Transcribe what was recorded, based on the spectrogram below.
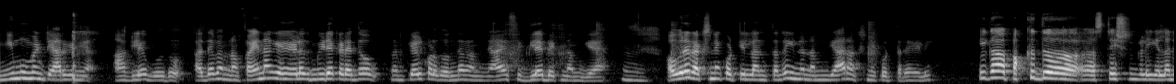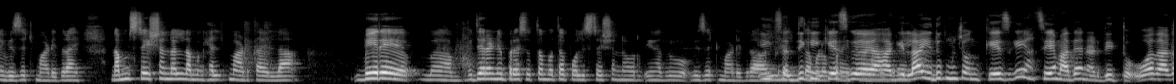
ಎನಿ ಮೂಮೆಂಟ್ ಯಾರಿಗೆ ಆಗ್ಲೇಬಹುದು ಅದೇ ಮ್ಯಾಮ್ ನಾವು ಫೈನ್ ಆಗಿ ಹೇಳೋದು ಮೀಡಿಯಾ ಕಡೆಯಿಂದ ನಾನು ಕೇಳ್ಕೊಳ್ಳೋದು ಒಂದೇ ಮ್ಯಾಮ್ ನ್ಯಾಯ ಸಿಗ್ಲೇಬೇಕು ನಮ್ಗೆ. ಅವರೇ ರಕ್ಷಣೆ ಕೊಟ್ಟಿಲ್ಲ ಅಂತಂದ್ರೆ ಇನ್ನು ನಮ್ಗೆ ಯಾರು ರಕ್ಷಣೆ ಕೊಡ್ತಾರೆ ಹೇಳಿ? ಈಗ ಪಕ್ಕದ ಸ್ಟೇಷನ್ಗಳಿಗೆಲ್ಲ ನೀವು ವಿಸಿಟ್ ಮಾಡಿದ್ರ? ನಮ್ಮ ಸ್ಟೇಷನಲ್ಲಿ ನಮ್ಗೆ ಹೆಲ್ಪ್ ಮಾಡ್ತಾ ಇಲ್ಲ. ಬೇರೆ ವಿದ್ಯಾರಣ್ಯಪುರ ಸುತ್ತಮುತ್ತ ಪೊಲೀಸ್ ಸ್ಟೇಷನ್ ಅವ್ರದ್ದು ಏನಾದ್ರು ವಿಸಿಟ್ ಮಾಡಿದ್ರ? ಈಗ ಸದ್ಯಕ್ಕೆ ಈ ಕೇಸ್ಗೆ ಆಗಿಲ್ಲ. ಇದಕ್ ಮುಂಚೆ ಒಂದು ಕೇಸ್ಗೆ ಸೇಮ್ ಅದೇ ನಡೆದಿತ್ತು. ಹೋದಾಗ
